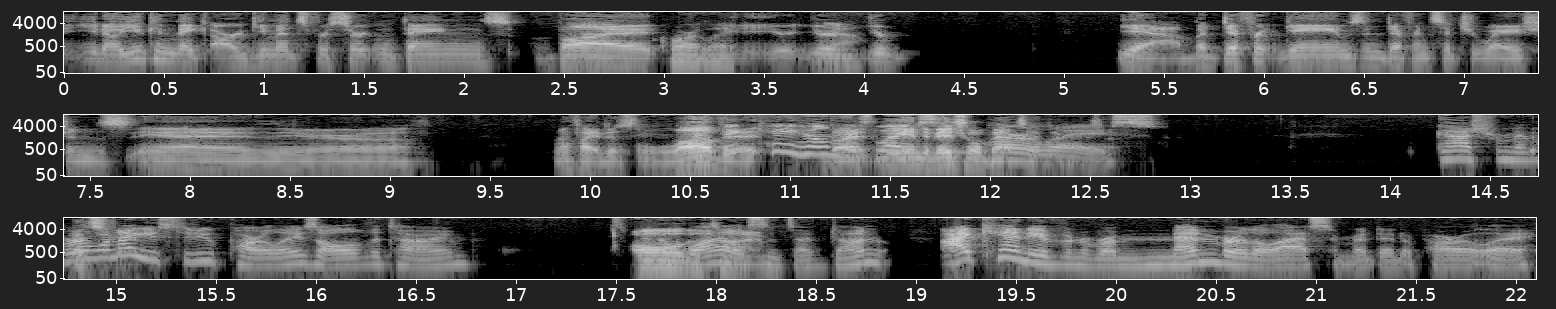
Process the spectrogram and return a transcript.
you know, you can make arguments for certain things, but Correlate. you're, you're, Yeah. you're, yeah, but different games and different situations. Yeah, yeah. I don't know if I just love I think it. Kay but Hilmers the individual his bets, I think, makes parlays. Gosh, remember That's when I used to do parlays all the time? It's been All a the while time. since I've done. I can't even remember the last time I did a parlay.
